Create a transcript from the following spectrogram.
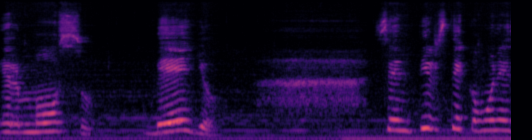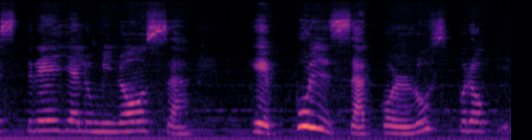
hermoso, bello. Sentirse como una estrella luminosa que pulsa con luz propia.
